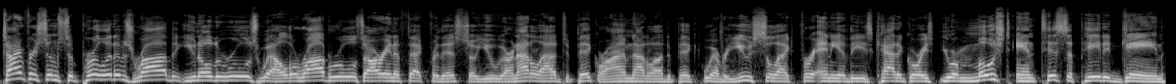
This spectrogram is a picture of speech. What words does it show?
Time for some superlatives. Rob, you know the rules well. The Rob rules are in effect for this, so you are not allowed to pick, or I'm not allowed to pick whoever you select for any of these categories. Your most anticipated game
